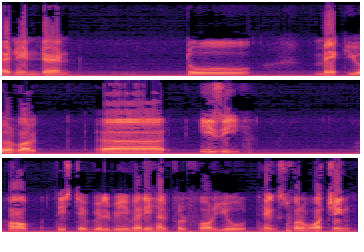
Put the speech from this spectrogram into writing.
and indent to make your work uh, easy. Hope this tip will be very helpful for you. Thanks for watching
